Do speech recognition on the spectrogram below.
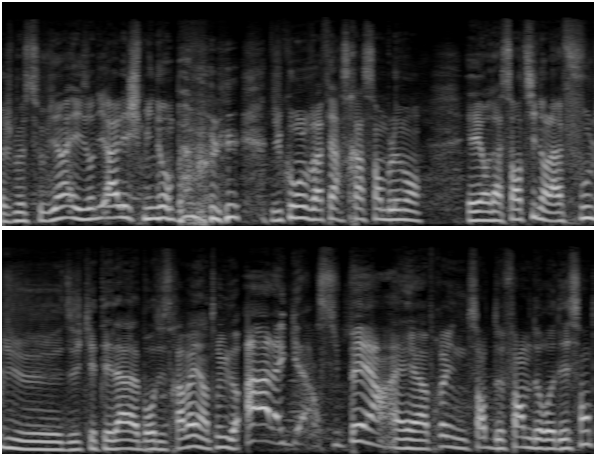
je me souviens. Et ils ont dit Ah, les cheminots n'ont pas voulu. Du coup, on va faire ce rassemblement. Et on a senti dans la foule qui était là à bord du travail un truc de Ah, la gare, super Et après, une sorte de forme de redescente.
